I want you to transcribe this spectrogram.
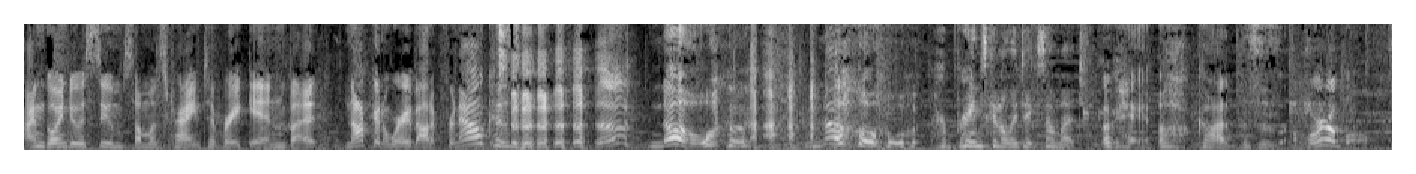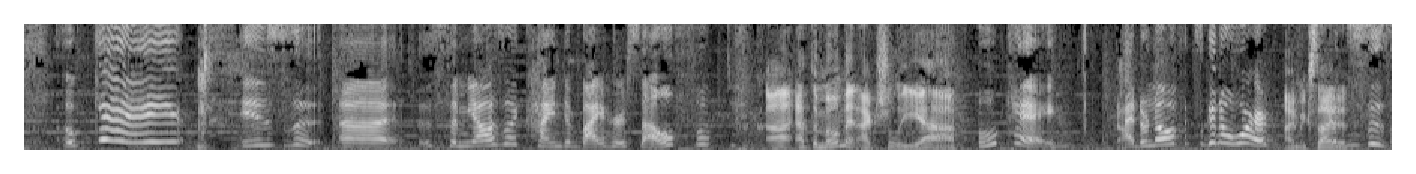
I'm going to assume someone's trying to break in, but not going to worry about it for now because no, no. Her brains can only take so much. Okay. Oh God, this is horrible. Okay. Is uh Semyaza kind of by herself? Uh, at the moment, actually, yeah. Okay. I don't know if it's gonna work. I'm excited. this is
